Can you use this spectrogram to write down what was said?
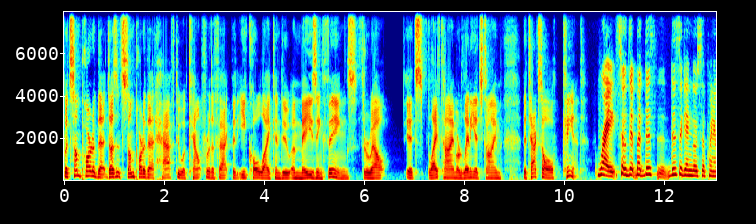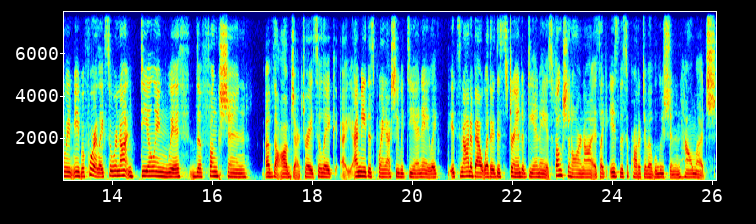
but some part of that doesn't some part of that have to account for the fact that e coli can do amazing things throughout its lifetime or lineage time the taxol can't. Right so that but this this again goes to the point i made before like so we're not dealing with the function of the object right? So like I, I made this point actually with dna like it's not about whether this strand of dna is functional or not it's like is this a product of evolution and how much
